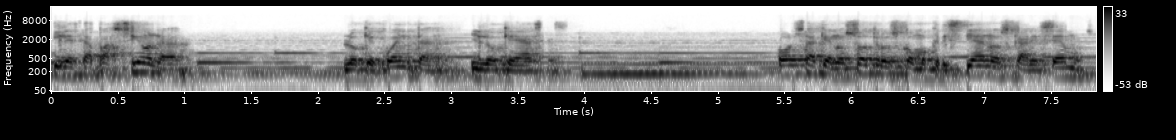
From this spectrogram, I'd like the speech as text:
y les apasiona lo que cuentan y lo que hacen. Cosa que nosotros como cristianos carecemos.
